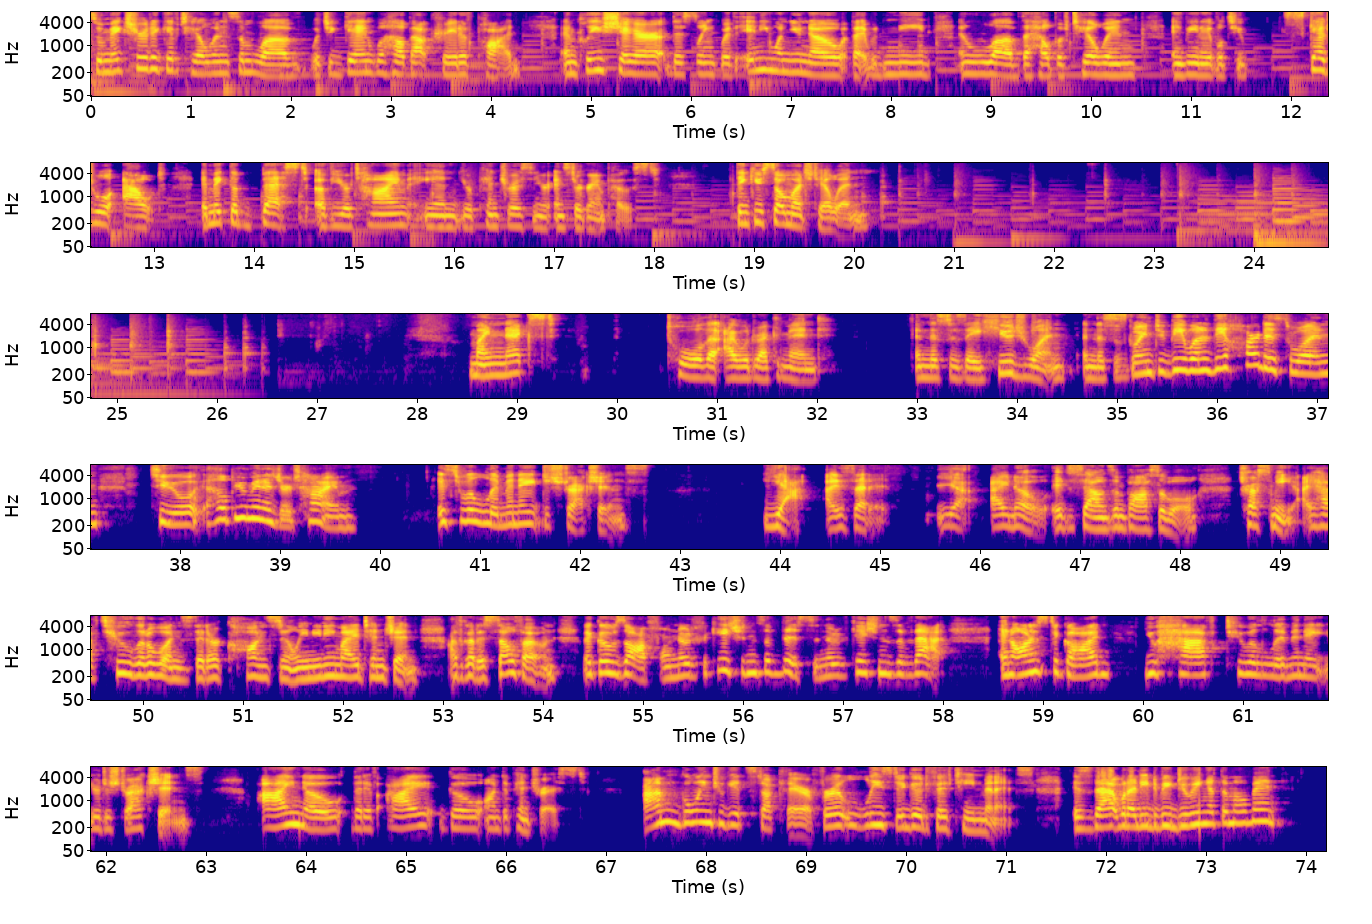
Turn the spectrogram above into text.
So make sure to give Tailwind some love, which again will help out Creative Pod. And please share this link with anyone you know that would need and love the help of Tailwind and being able to schedule out and make the best of your time and your Pinterest and your Instagram post. Thank you so much, Tailwind. My next tool that I would recommend, and this is a huge one, and this is going to be one of the hardest one to help you manage your time, is to eliminate distractions. Yeah, I said it. Yeah, I know it sounds impossible. Trust me, I have two little ones that are constantly needing my attention. I've got a cell phone that goes off on notifications of this and notifications of that. And honest to God, you have to eliminate your distractions. I know that if I go onto Pinterest, I'm going to get stuck there for at least a good 15 minutes. Is that what I need to be doing at the moment?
